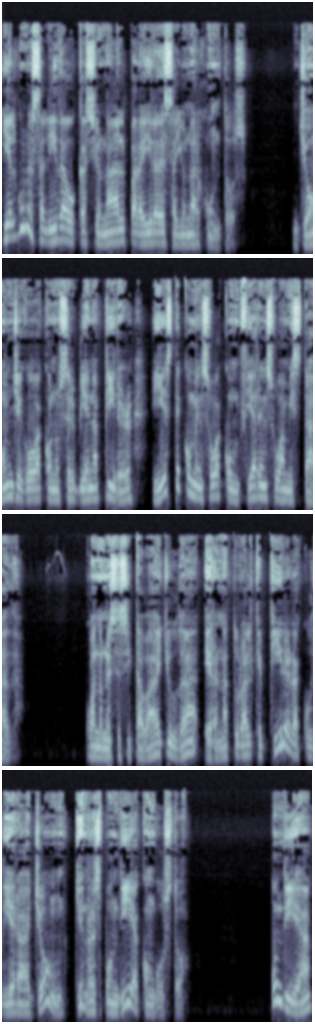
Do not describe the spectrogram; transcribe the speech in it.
y alguna salida ocasional para ir a desayunar juntos. John llegó a conocer bien a Peter y éste comenzó a confiar en su amistad. Cuando necesitaba ayuda, era natural que Peter acudiera a John, quien respondía con gusto. Un día,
